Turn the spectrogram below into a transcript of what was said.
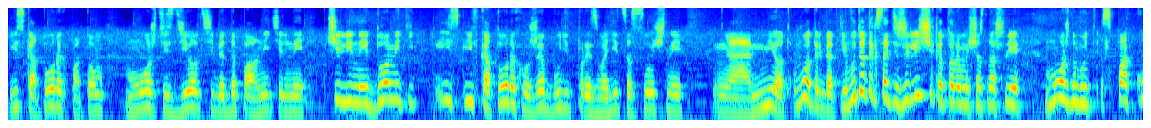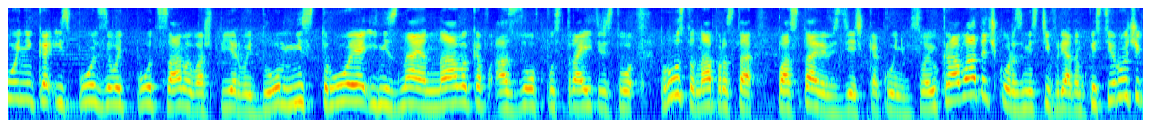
из которых потом можете сделать себе дополнительные пчелиные домики, из, и в которых уже будет производиться сочный а, мед. Вот, ребятки, вот это, кстати, жилище, которое мы сейчас нашли, можно будет спокойненько использовать под самый ваш первый дом, не строя и не зная навыков, азов по строительству, просто-напросто поставив здесь какую-нибудь свою кроваточку, разместив рядом костерочек,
